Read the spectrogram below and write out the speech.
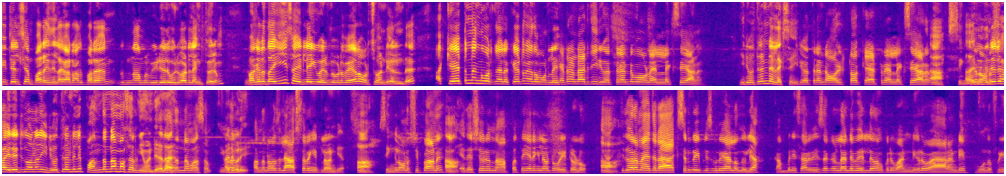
ഡീറ്റെയിൽസ് ഞാൻ പറയുന്നില്ല. കാരണം അത് പറയാൻ നമ്മൾ വീഡിയോയിൽ ഒരുപാട് ലെങ്ത് വരും. പകരം ഈ സൈഡിലേക്ക് വരുമ്പോൾ ഇവിടെ വേറെ കുറച്ച് വണ്ടികളുണ്ട്. ആ കേട്ടൻ അങ്ങ് പറഞ്ഞാലോ? കേട്ടൻ ഏതാ മോഡൽ കേട്ടൻ രണ്ടായിരത്തി ഇരുപത്തിരണ്ട് മോഡൽ എൽ എക്സ് ആണ്. ഇരുപത്തിരണ്ട് എൽ എക്സ് ഇരുപത്തിരണ്ട് ഓൾട്ടോ കാറ്റർ എൽ എക്സ് ആണ്. ഇതിന്റെ ഒരു ഹൈലൈറ്റ് എന്ന് പറഞ്ഞാൽ ഇരുപത്തിരണ്ടിൽ പന്ത്രണ്ടാം മാസം ഇറങ്ങിയ വണ്ടി അല്ലേ? പന്ത്രണ്ട് മാസം. അടിപൊളി. പന്ത്രണ്ട് മാസം ലാസ്റ്റ് ഇറങ്ങിയിട്ടുള്ള വണ്ടിയാണ് സിംഗിൾ ഓണർഷിപ്പ് ആണ്. ഏകദേശം ഒരു നാപ്പത്തയ്യായിരം കിലോമീറ്റർ ഓടിയിട്ടുള്ളൂ. ഇതുവരെ മേജർ ആക്സിഡന്റ് റീപ്ലേസ്മെന്റ് കാര്യമൊന്നുമില്ല കമ്പനി സർവീസ് ഒക്കെ ഉള്ളതിന്റെ പേരിൽ നമുക്കൊരു വൺ ഇയർ വാറണ്ടിയും മൂന്ന് ഫ്രീ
